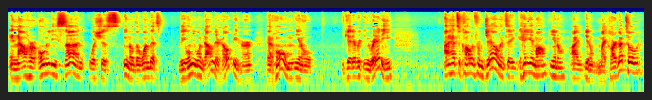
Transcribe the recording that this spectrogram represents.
and now her only son, which is you know the one that's the only one down there helping her at home, you know, get everything ready. I had to call her from jail and say, "Hey, mom, you know, I, you know, my car got towed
